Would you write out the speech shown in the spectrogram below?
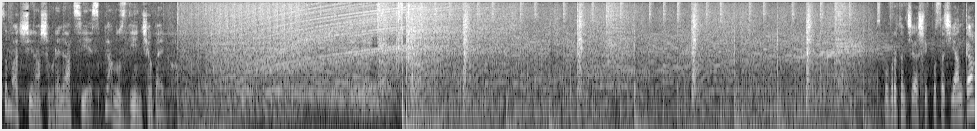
Zobaczcie naszą relację z planu zdjęciowego. Z powrotem się w postaci Janka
